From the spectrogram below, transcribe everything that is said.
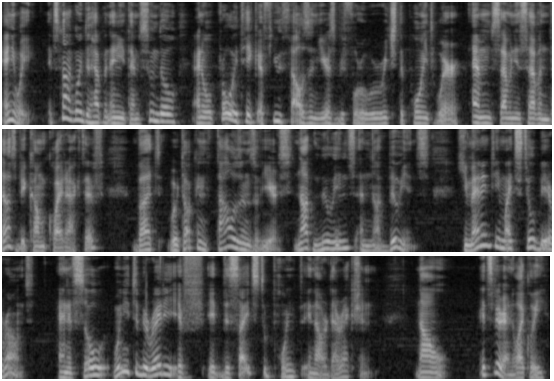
Anyway, it's not going to happen anytime soon though, and it will probably take a few thousand years before we reach the point where M77 does become quite active, but we're talking thousands of years, not millions and not billions. Humanity might still be around, and if so, we need to be ready if it decides to point in our direction. Now, it's very unlikely,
